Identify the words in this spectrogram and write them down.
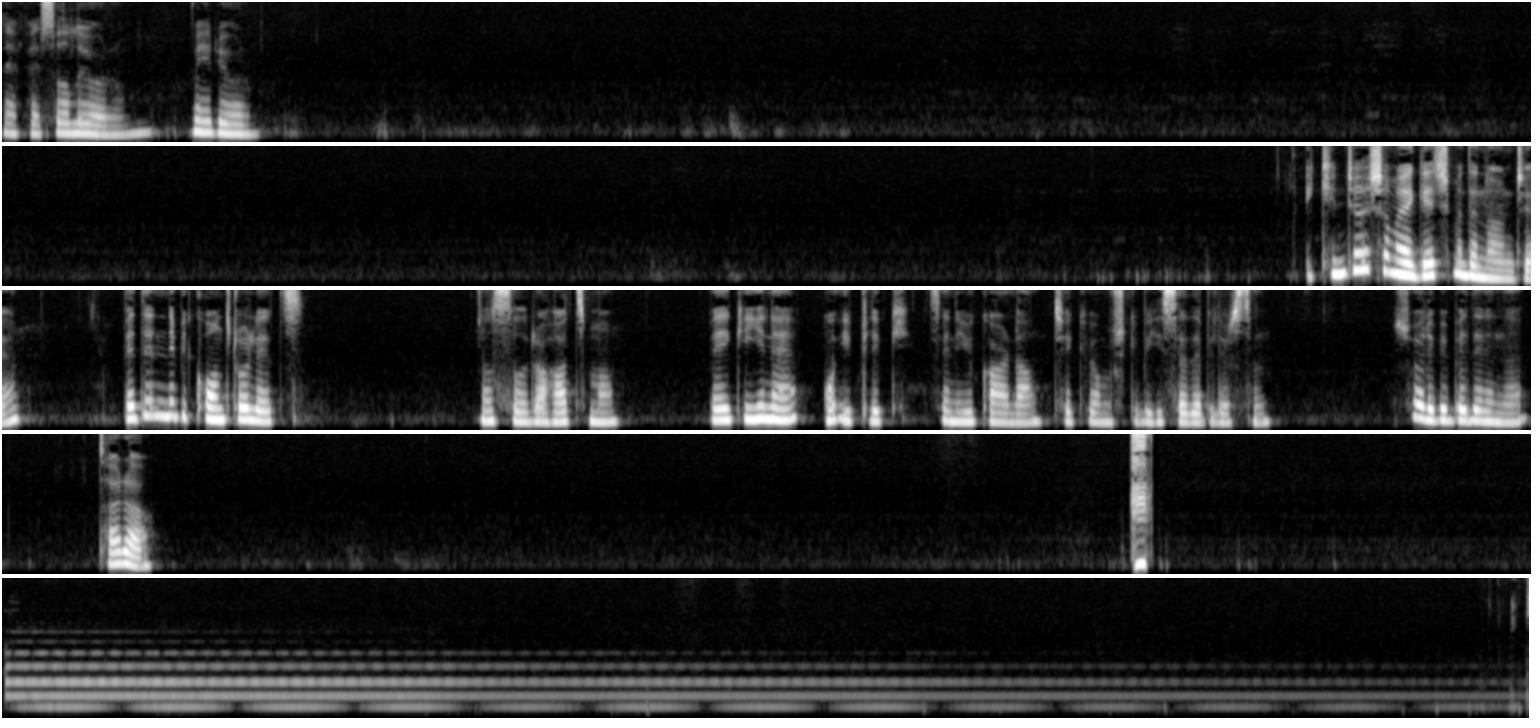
Nefes alıyorum, veriyorum. İkinci aşamaya geçmeden önce bedenini bir kontrol et. Nasıl, rahat mı? Belki yine o iplik seni yukarıdan çekiyormuş gibi hissedebilirsin. Şöyle bir bedenini tara.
